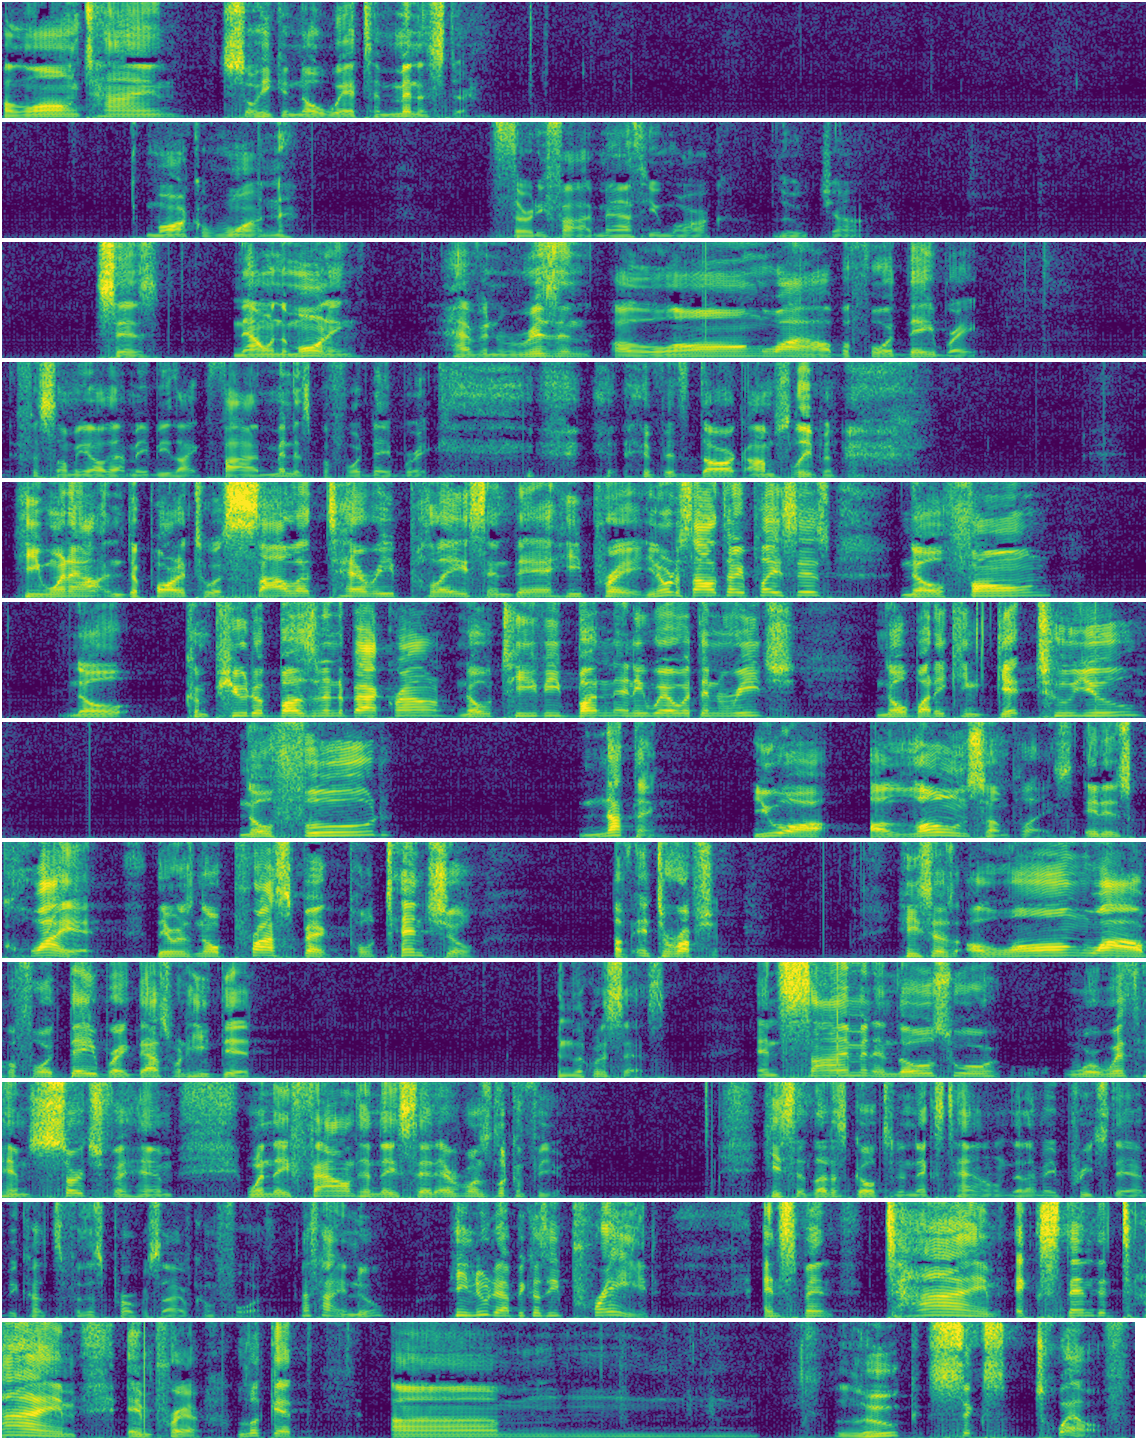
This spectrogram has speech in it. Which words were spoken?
a long time so he can know where to minister. Mark 1 35. Matthew, Mark, Luke, John. says, Now in the morning, having risen a long while before daybreak, for some of y'all, that may be like five minutes before daybreak. if it's dark, I'm sleeping. He went out and departed to a solitary place, and there he prayed. You know what a solitary place is? No phone, no computer buzzing in the background, no TV button anywhere within reach, nobody can get to you, no food, nothing. You are alone someplace. It is quiet. There is no prospect, potential of interruption. He says, a long while before daybreak, that's what he did. And look what it says. And Simon and those who were with him searched for him. When they found him, they said, Everyone's looking for you. He said, Let us go to the next town that I may preach there, because for this purpose I have come forth. That's how he knew. He knew that because he prayed and spent time, extended time in prayer. Look at um, Luke 6 12.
